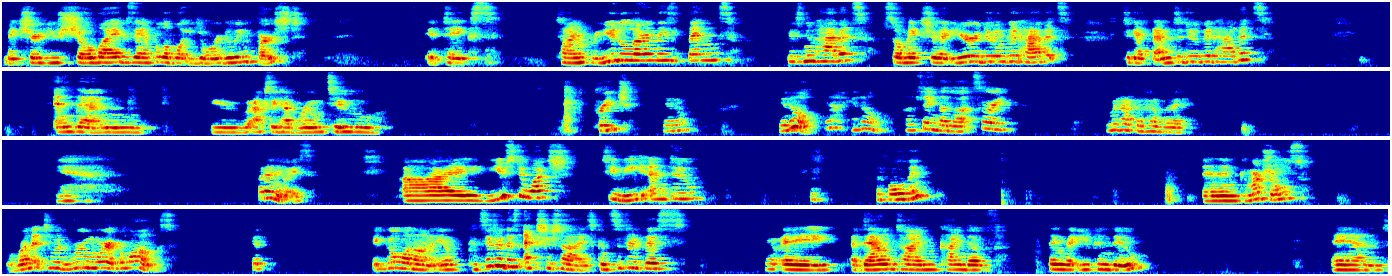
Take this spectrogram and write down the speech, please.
Make sure you show by example of what you're doing first. It takes time for you to learn these things these new habits. So make sure that you're doing good habits to get them to do good habits. And then you actually have room to preach, you know? You know, yeah, you know. I'm saying that a lot. Sorry. I might have to have a. Yeah. But, anyways, I used to watch TV and do the folding and in commercials, run it to a room where it belongs. Get, get going on it. You know, consider this exercise. Consider this, you know, a a downtime kind of thing that you can do. And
